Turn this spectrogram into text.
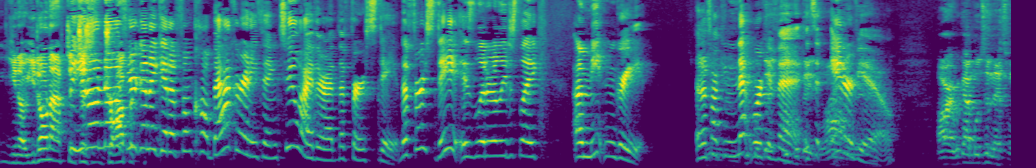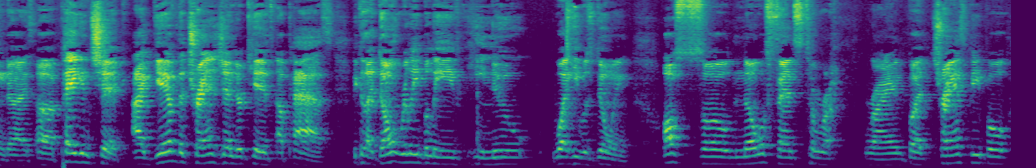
You know, you don't have to But you don't know drop if you're it. gonna get a phone call back or anything too either at the first date. The first date is literally just like a meet and greet at a fucking People network did- event. people It's an wrong, interview. man. All right, we got to move to the next one, guys. Uh, pagan chick. I give the transgender kids a pass because I don't really believe he knew what he was doing. Also, no offense to Ryan, but trans people,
